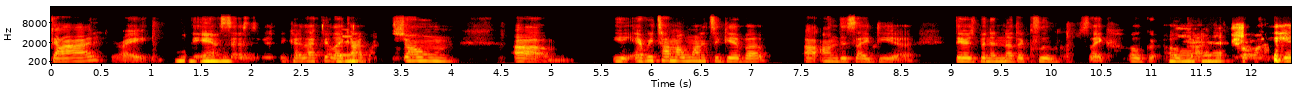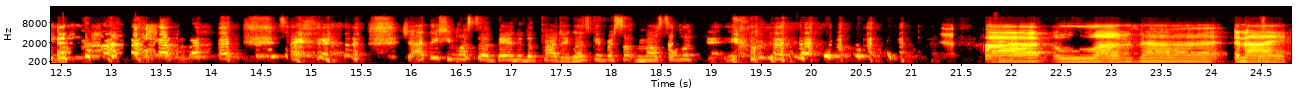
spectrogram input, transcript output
God, right? Mm-hmm. The ancestors, because I feel like yeah. I've shown um, every time I wanted to give up uh, on this idea, there's been another clue. It's like, oh, oh yeah. God. I think she wants to abandon the project. Let's give her something else to look at. I love that. And I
